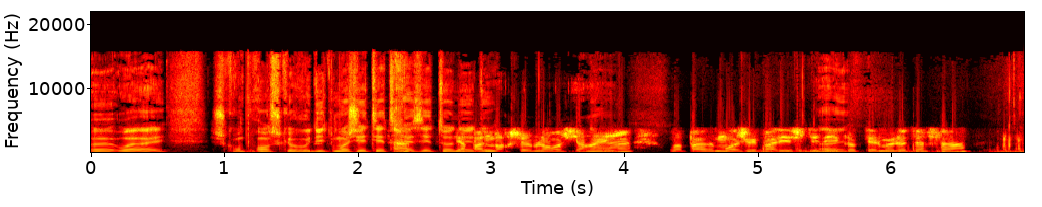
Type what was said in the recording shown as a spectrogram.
Euh, ouais, ouais, je comprends ce que vous dites. Moi, j'ai été très Hein? Il étonné. n'y a pas de marche blanche, il n'y a rien. On va pas, moi, je vais pas aller jeter des cocktails Molotov, ça. hein.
